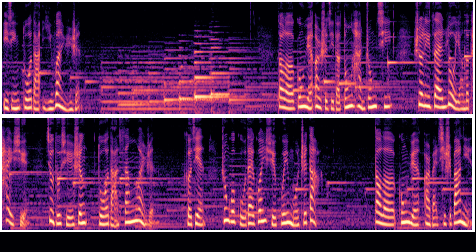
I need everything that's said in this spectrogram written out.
已经多达一万余人。到了公元二世纪的东汉中期，设立在洛阳的太学，就读学生多达三万人，可见中国古代官学规模之大。到了公元二百七十八年，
